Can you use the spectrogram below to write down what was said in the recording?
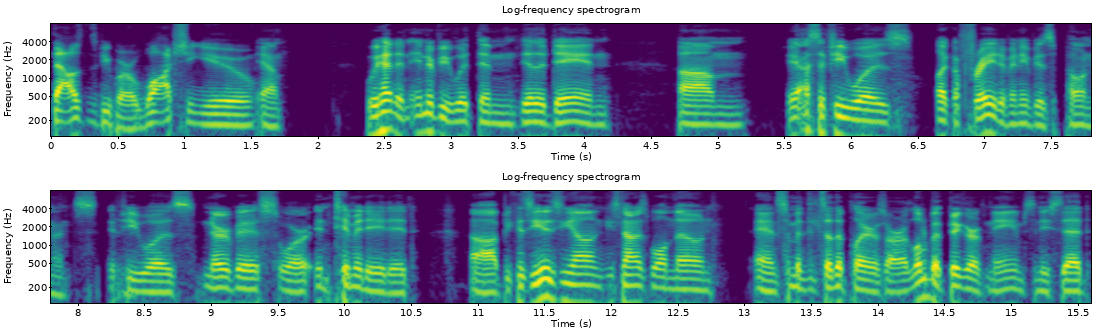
Thousands of people are watching you. Yeah. We had an interview with him the other day, and um, he asked if he was like afraid of any of his opponents, if he was nervous or intimidated, uh, because he is young, he's not as well known, and some of these other players are a little bit bigger of names. And he said,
